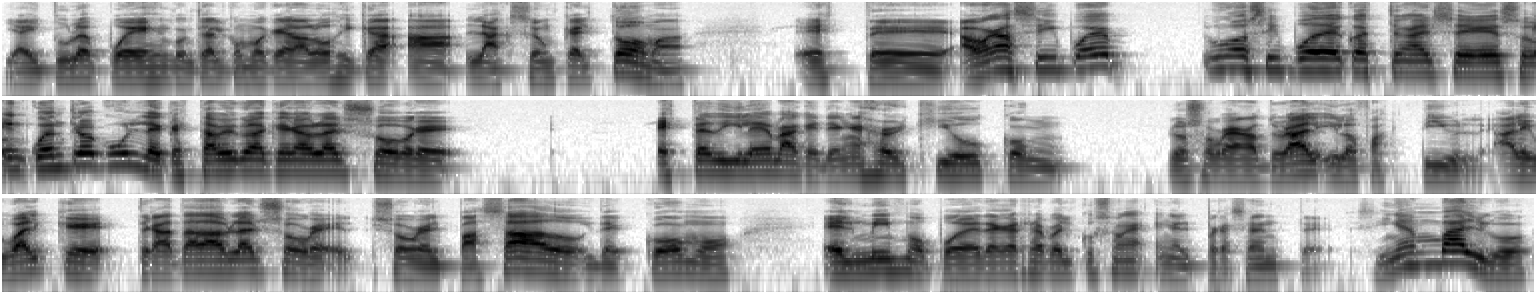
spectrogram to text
y ahí tú le puedes encontrar como que la lógica a la acción que él toma, este, aún así, pues, uno sí puede cuestionarse eso. Encuentro cool de que esta película quiere hablar sobre este dilema que tiene Hercule con lo sobrenatural y lo factible. Al igual que trata de hablar sobre, sobre el pasado y de cómo él mismo puede tener repercusiones en el presente. Sin embargo,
